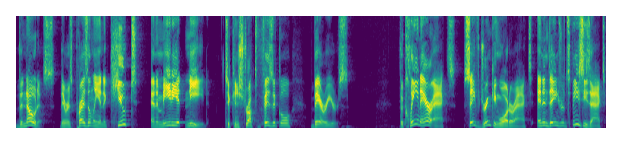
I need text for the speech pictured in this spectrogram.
the notice. There is presently an acute and immediate need to construct physical barriers. The Clean Air Act, Safe Drinking Water Act, and Endangered Species Act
